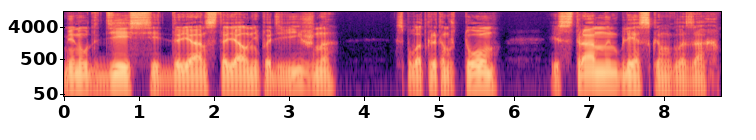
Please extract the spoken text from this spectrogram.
Минут десять Дориан стоял неподвижно, с полуоткрытым ртом и странным блеском в глазах.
